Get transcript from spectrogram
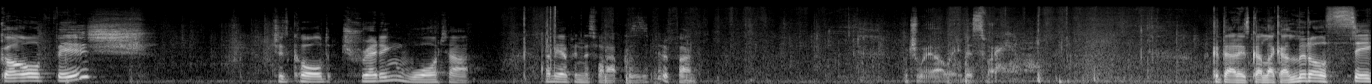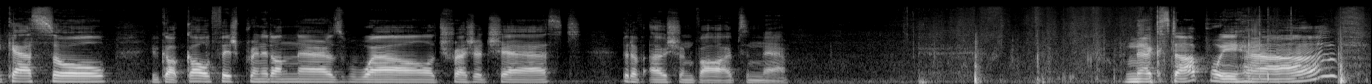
goldfish, which is called Treading Water. Let me open this one up because it's a bit of fun. Which way are we? This way. Look at that, it's got like a little sea castle. You've got goldfish printed on there as well, a treasure chest, bit of ocean vibes in there. Next up we have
